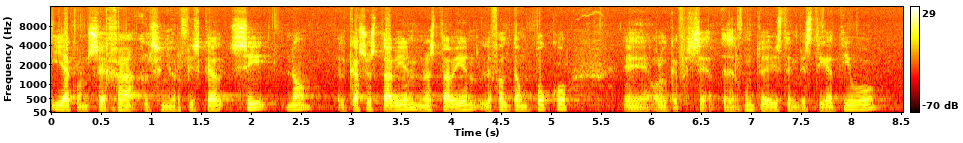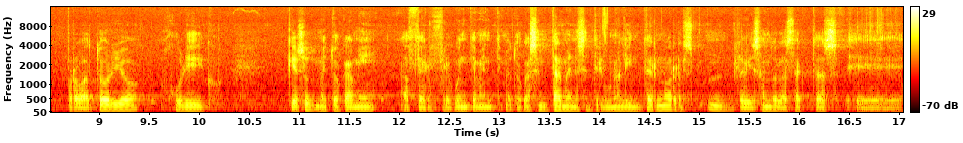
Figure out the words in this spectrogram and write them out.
y aconseja al señor fiscal sí, no, el caso está bien, no está bien, le falta un poco, eh, o lo que sea, desde el punto de vista investigativo, probatorio, jurídico, que eso me toca a mí hacer frecuentemente. Me toca sentarme en ese tribunal interno revisando las actas eh,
